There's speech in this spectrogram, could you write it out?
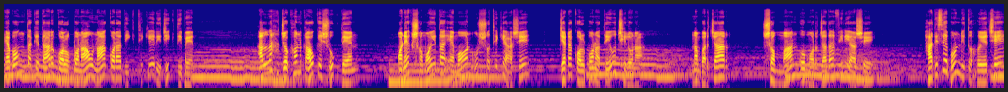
এবং তাকে তার কল্পনাও না করা দিক থেকে রিজিক দিবেন। আল্লাহ যখন কাউকে সুখ দেন, অনেক সময় তা এমন উৎস থেকে আসে যেটা কল্পনাতেও ছিল না। নাম্বার চার, সম্মান ও মর্যাদা ফিরে আসে। হাদিসে বর্ণিত হয়েছে,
